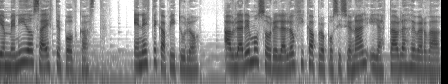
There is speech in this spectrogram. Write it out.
Bienvenidos a este podcast. En este capítulo, hablaremos sobre la lógica proposicional y las tablas de verdad.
